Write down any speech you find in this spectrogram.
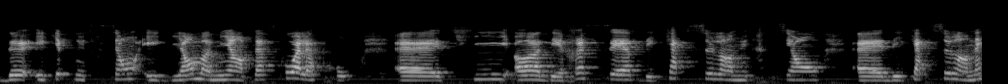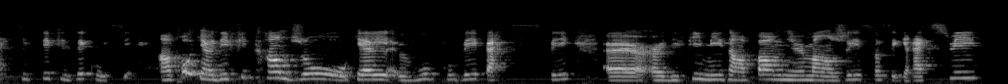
de Équipe Nutrition et Guillaume a mis en place Koala Pro, euh, qui a des recettes, des capsules en nutrition, euh, des capsules en activité physique aussi. Entre autres, il y a un défi 30 jours auquel vous pouvez participer, euh, un défi mise en forme, mieux manger, ça c'est gratuit.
